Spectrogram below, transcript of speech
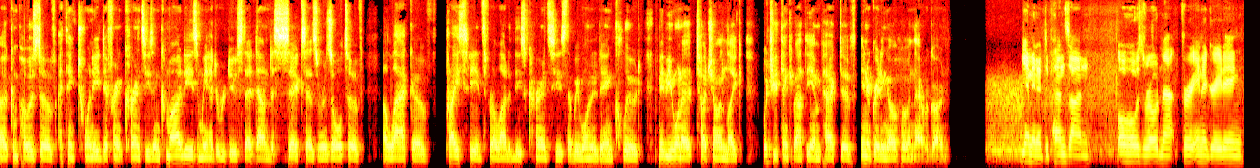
uh, composed of, I think, 20 different currencies and commodities, and we had to reduce that down to six as a result of a lack of price feeds for a lot of these currencies that we wanted to include. Maybe you want to touch on like what you think about the impact of integrating Ojo in that regard. Yeah, I mean, it depends on Ojo's roadmap for integrating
